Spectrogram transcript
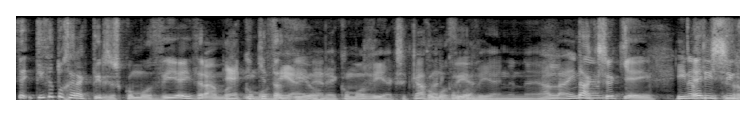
Θε- Τι θα το χαρακτήριζες, κωμωδία ή δράμα; Ε, ή και τα κωμωδία δύο; είναι, ρε. Κωμωδία, ξεκάθαρη Κωμωδία. κωμωδία, είναι, ναι. Αλλά είναι, Εντάξει, οκ. είναι αυτή Έχεις η τις σύγχρονη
